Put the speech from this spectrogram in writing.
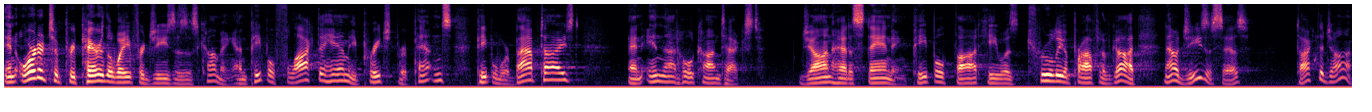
in order to prepare the way for Jesus' coming. And people flocked to him. He preached repentance. People were baptized. And in that whole context, John had a standing. People thought he was truly a prophet of God. Now, Jesus says, Talk to John.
